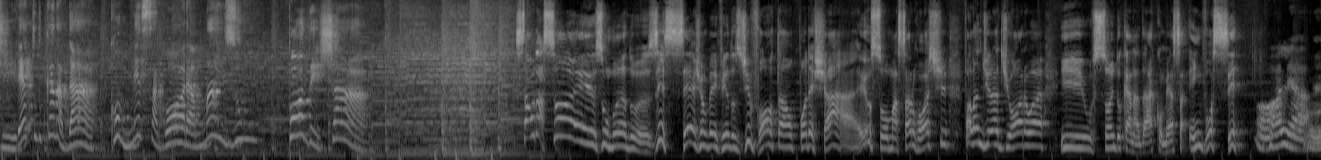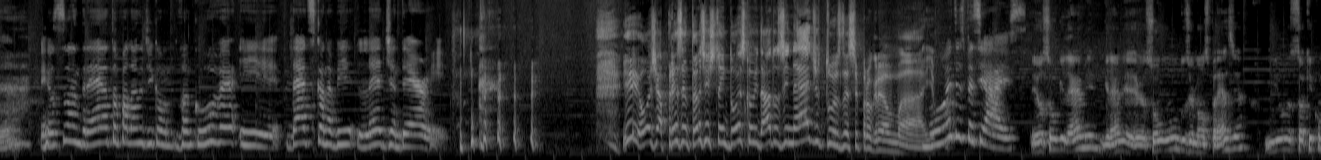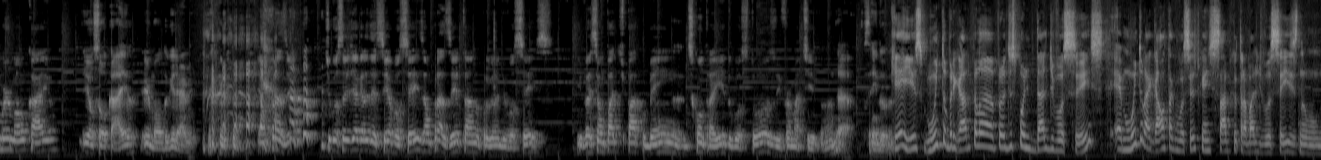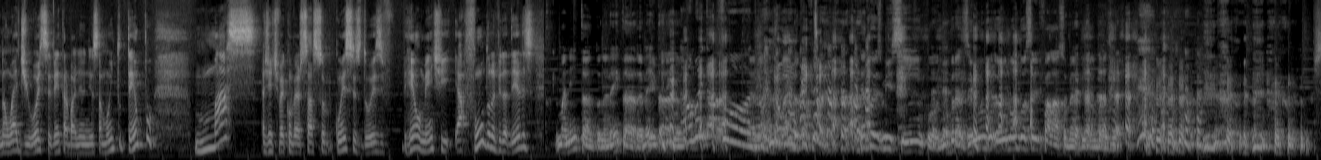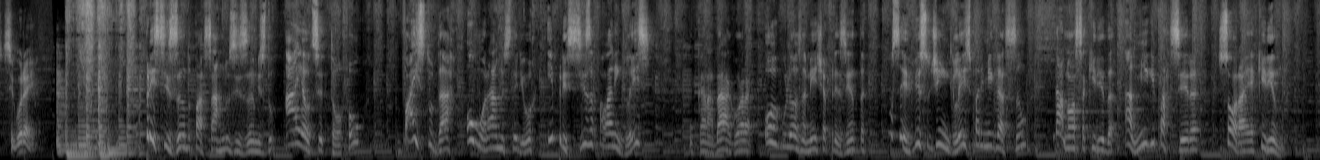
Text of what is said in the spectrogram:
Direto do Canadá, começa agora mais um Pode deixar. Saudações, humanos, e sejam bem-vindos de volta ao Podeixar. Eu sou o Massaro Roche, falando direto de Ottawa, e o sonho do Canadá começa em você. Olha, eu sou a Andrea, tô falando de Vancouver e that's gonna be legendary. E hoje, apresentando, a gente tem dois convidados inéditos nesse programa. Muito especiais. Eu sou o Guilherme, Guilherme, eu sou um dos irmãos Prézia e eu estou aqui com o meu irmão Caio. Eu sou o Caio, irmão do Guilherme. é um prazer. A gente gostaria de agradecer a vocês, é um prazer estar no programa de vocês. E vai ser um bate-papo bem descontraído, gostoso, informativo, né? É, sem dúvida. Que isso, muito obrigado pela, pela disponibilidade de vocês. É muito legal estar com vocês, porque a gente sabe que o trabalho de vocês não, não é de hoje, você vem trabalhando nisso há muito tempo. Mas a gente vai conversar sobre, com esses dois realmente a fundo na vida deles. Mas nem tanto, né? Nem tanto, nem tanto. Não muito a fundo. É, não, não é muito a fundo. Até 2005, no Brasil, eu não gostaria de falar sobre a vida no Brasil. Segura aí. Precisando passar nos exames do IELTS e TOEFL? Vai estudar ou morar no exterior e precisa falar inglês? O Canadá agora orgulhosamente apresenta o serviço de inglês para imigração da nossa querida amiga e parceira Soraya Quirino.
